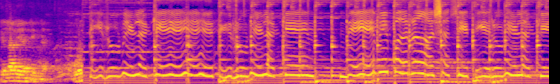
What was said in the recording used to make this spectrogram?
எல்லாரும் ஏற்றீங்க திருவிளக்கே திருவிளக்கே தேவி பராசக்தி திருவிளக்கே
